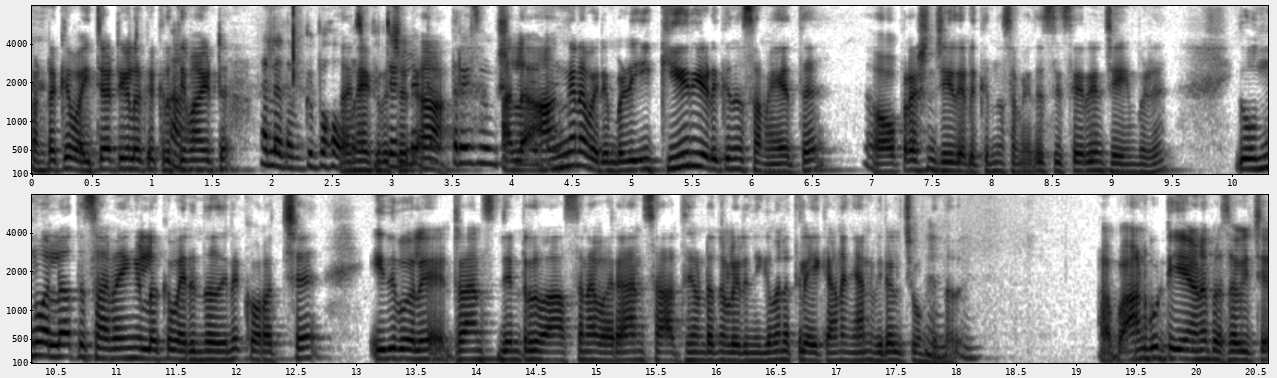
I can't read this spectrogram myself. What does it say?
പണ്ടൊക്കെ വൈറ്റാട്ടികളൊക്കെ കൃത്യമായിട്ട് അല്ല അതിനെക്കുറിച്ച് ആ അല്ല അങ്ങനെ വരുമ്പോൾ ഈ കീറിയെടുക്കുന്ന സമയത്ത് ഓപ്പറേഷൻ ചെയ്തെടുക്കുന്ന സമയത്ത് സിസേറിയൻ ചെയ്യുമ്പോൾ ഇതൊന്നും അല്ലാത്ത സമയങ്ങളിലൊക്കെ വരുന്നതിന് കുറച്ച് ഇതുപോലെ ട്രാൻസ്ജെൻഡർ വാസന വരാൻ സാധ്യതയുണ്ടെന്നുള്ളൊരു നിഗമനത്തിലേക്കാണ് ഞാൻ വിരൽ ചൂണ്ടുന്നത്. അപ്പോൾ ആൺകുട്ടിയെയാണ് പ്രസവിച്ച്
